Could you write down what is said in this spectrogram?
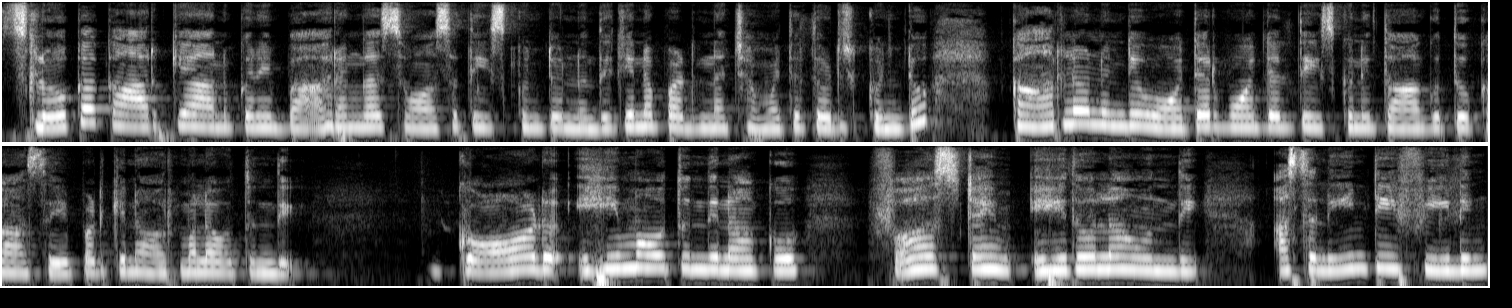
శ్లోక కార్కి అనుకుని భారంగా శ్వాస తీసుకుంటూ నుదిటిన పడిన చెమట తుడుచుకుంటూ కార్లో నుండి వాటర్ బాటిల్ తీసుకుని తాగుతూ కాసేపటికి నార్మల్ అవుతుంది. గాడ్ ఏమవుతుంది నాకు? ఫస్ట్ టైం ఏదోలా ఉంది. అసలేంటి ఫీలింగ్?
